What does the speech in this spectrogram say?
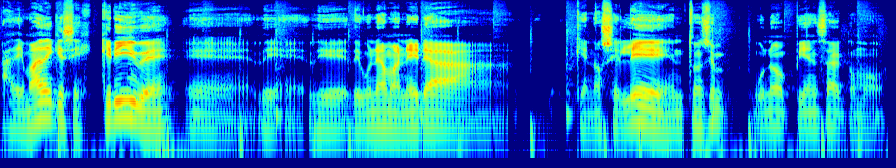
además de que se escribe eh, de, una manera que no se lee, entonces uno piensa como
